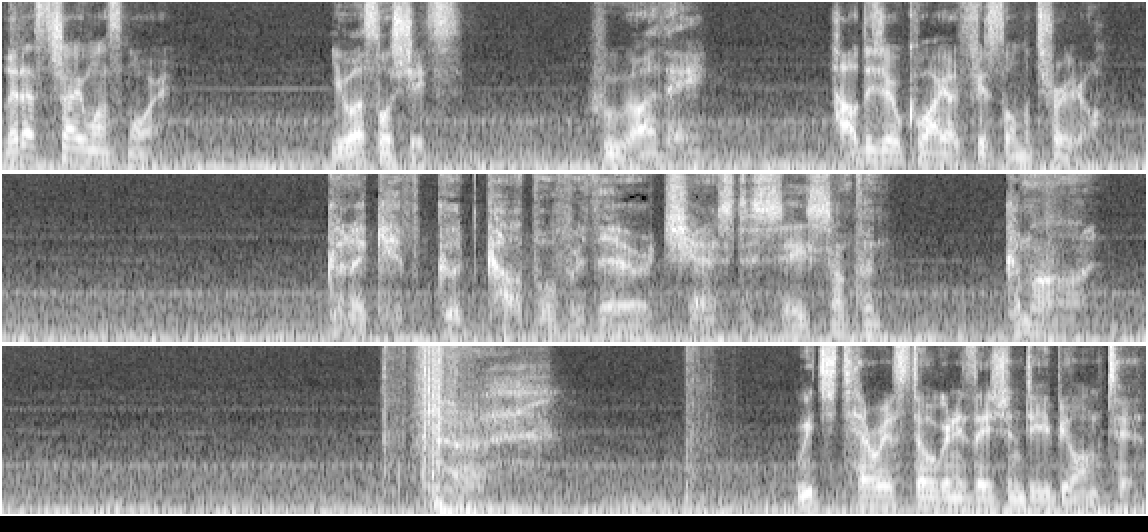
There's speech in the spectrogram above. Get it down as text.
Let us try once more. Your associates. Who are they? How did you acquire fissile material? Gonna give good cop over there a chance to say something? Come on. Which terrorist organization do you belong to?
